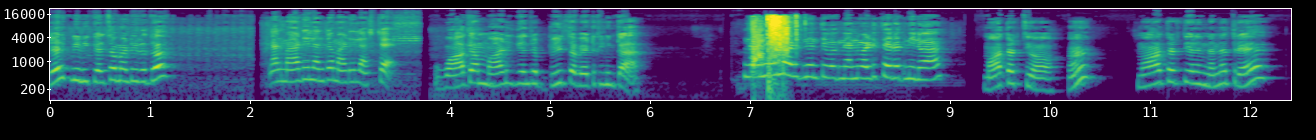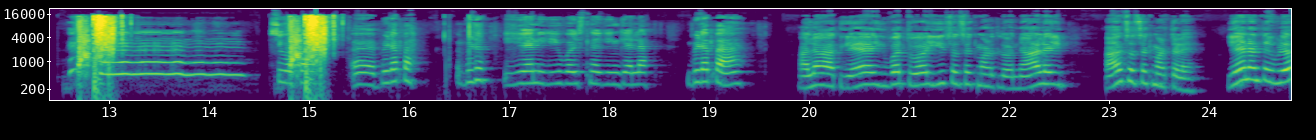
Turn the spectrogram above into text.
ಏನಕ್ಕೆ ನೀನು ಕೆಲಸ ಮಾಡಿರೋದು? ನಾನು ಮಾಡಿಲ್ಲ ಅಂದ್ರೆ ಮಾಡಿಲ್ಲ ಅಷ್ಟೇ. ವಾದ ಮಾಡಿದ್ಯ ಅಂದರೆ ಬೀಳ್ತವೆ ಮಾಡಿದ್ನಂತ ಇವಾಗ ನಾನು ಹೊಡಿತಾ ಇರೋದು ನೀನು? ಮಾತಾಡ್ತೀಯೋ? ಹಾಂ? ಮಾತಾಡ್ತೀಯ ನನ್ನ ಹತ್ರ? ಶಿವಪ್ಪ ಆ, ಬಿಡಪ್ಪ ಬಿಡು. ಏನು ಈ ವಯಸ್ಸಿನಾಗ ಹಿಂಗೆಲ್ಲ? ಬಿಡಪ್ಪ. ಅಲ್ಲ ಅದಕ್ಕೆ ಇವತ್ತು ಈ ಸೊಸೆಗೆ ಮಾಡಿದ್ಲು. ನಾಳೆ ಆ ಸೊಸೆಗೆ ಮಾಡ್ತಾಳೆ. ಏನಂತ ಇವಳು?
